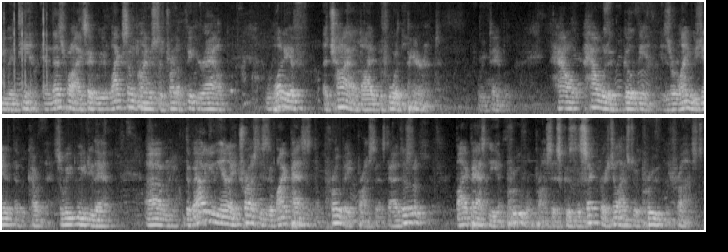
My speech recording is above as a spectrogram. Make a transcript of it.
you intend. And that's why I said we like sometimes to try to figure out, what if a child died before the parent, for example? How, how would it go then? Is there language in it that would cover that? So we, we do that. Um, the value in a trust is it bypasses the probate process. Now, it doesn't bypass the approval process because the secretary still has to approve the trust.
